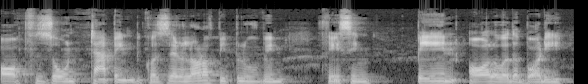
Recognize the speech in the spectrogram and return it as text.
of zone tapping because there are a lot of people who've been facing pain all over the body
